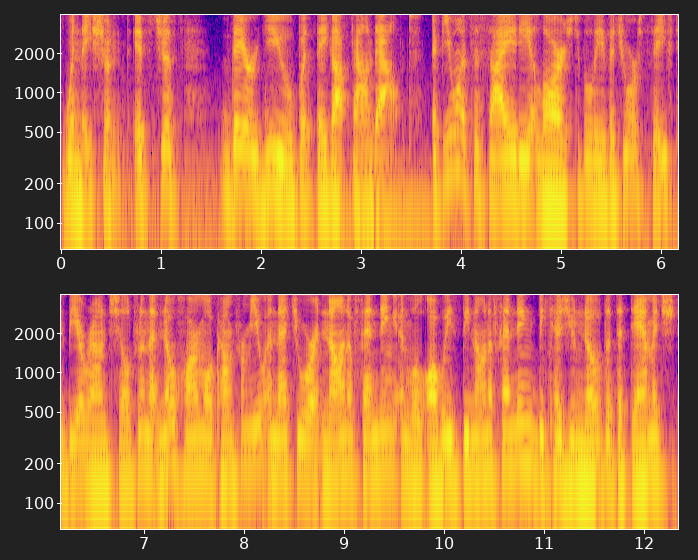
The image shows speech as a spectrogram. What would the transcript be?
when they shouldn't. It's just they're you, but they got found out. If you want society at large to believe that you're safe to be around children, that no harm will come from you, and that you are non offending and will always be non offending because you know that the damage,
